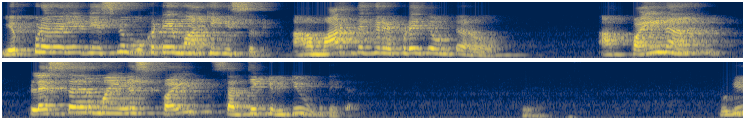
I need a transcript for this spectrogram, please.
ఎప్పుడు ఎవాల్యుయేట్ చేసినా ఒకటే మార్కింగ్ ఇస్తుంది. ఆ మార్క్ దగ్గర ఎప్పుడైతే ఉంటారో ఆ పైన plus or minus five subjectivity ఉంటుంది కదా ఓకే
